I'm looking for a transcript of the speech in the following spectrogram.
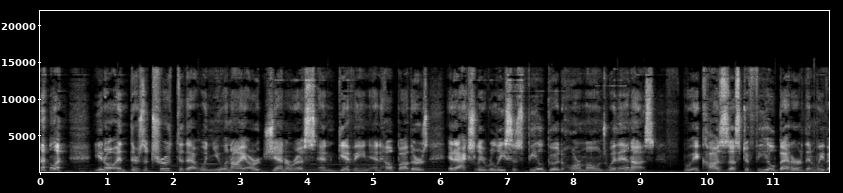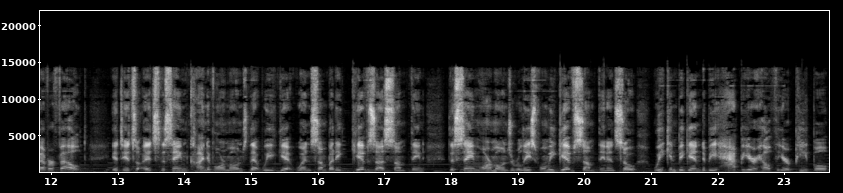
you know, and there's a truth to that. When you and I are generous and giving and help others, it actually releases feel good hormones within us. It causes us to feel better than we've ever felt. It, it's it's the same kind of hormones that we get when somebody gives us something. The same hormones are released when we give something, and so we can begin to be happier, healthier people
